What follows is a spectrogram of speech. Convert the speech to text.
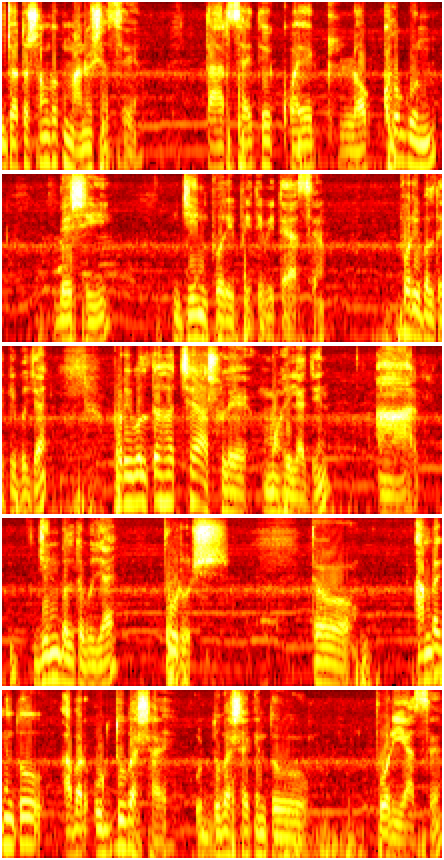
যত সংখ্যক মানুষ আছে, তার চাইতে কয়েক লক্ষ গুণ বেশি জিন পরি পৃথিবীতে আছে। পরি বলতে কি বোঝায়? পরি বলতে হচ্ছে আসলে মহিলা জিন, আর জিন বলতে বোঝায় পুরুষ। তো আমরা কিন্তু আবার উর্দু ভাষায় উর্দু ভাষায় কিন্তু পরি আছে,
